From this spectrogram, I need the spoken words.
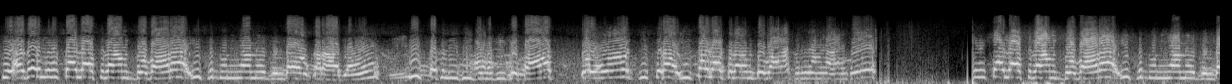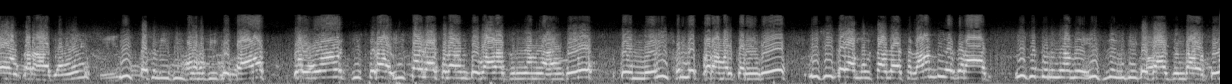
کہ اگر موسا علیہ السلام دوبارہ اس دنیا میں زندہ ہو کر آ جائیں، اس تکلیفی زندگی کے ساتھ، تو وہ جس طرح عیسیٰ علیہ السلام دوبارہ دنیا میں آئیں گے عیسیٰ علیہ السلام دوبارہ اس دنیا میں زندہ ہو کر آ جائیں اس تکلیفی زندگی کے ساتھ تو وہ جس طرح عیسیٰ علیہ السلام دوبارہ دنیا میں آئیں گے تو میری شریعت پر عمل کریں گے۔ اسی طرح موسا علیہ السلام بھی اگر آج اس دنیا میں اس زندگی کے ساتھ زندہ ہوتے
